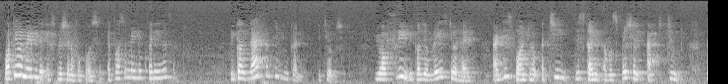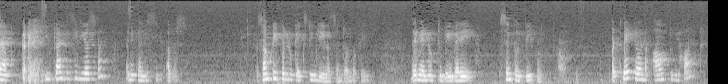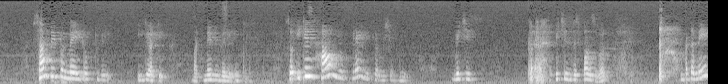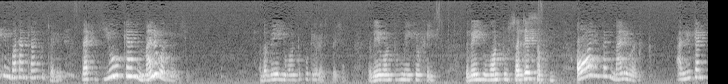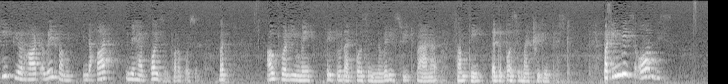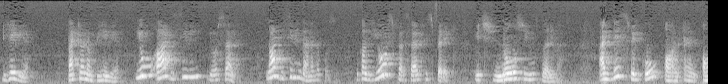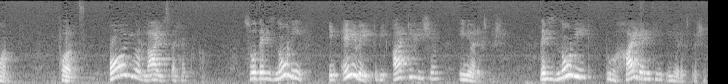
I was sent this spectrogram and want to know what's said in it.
Whatever may be the expression of a person, a person may look very innocent. Because that's the thing you can with your Vishuddhi. You are free because you have raised your head. At this point you have achieved this kind of a special aptitude that you can deceive yourself and you can deceive others. Some people look extremely innocent on the face. They may look to be very simple people, but may turn out to be hot. Some people may look to be idiotic, but may be very intelligent. So it is how you play with your Vishuddhi, which is which is responsible. but the main thing what I'm trying to tell you, that you can maneuver your issue. The way you want to put your expression, the way you want to make your face, the way you want to suggest something, all you can maneuver. And you can keep your heart away from it. In the heart, you may have poison for a person. But outwardly, you may say to that person in a very sweet manner something that the person might feel impressed. But in this, all this behavior, pattern of behavior, you are deceiving yourself, not deceiving the another person. Because your self is spirit, which knows you very well. And this will go on and on for all your lives that have to come. So there is no need in any way to be artificial in your expression. There is no need to hide anything in your expression.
